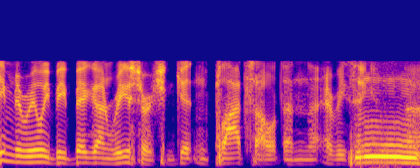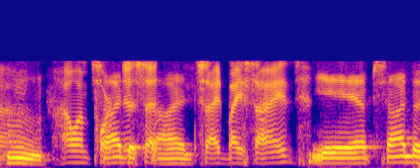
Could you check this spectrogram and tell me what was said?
seem to really be big on research and getting plots out and everything. Mm-hmm. Uh, how important side is that? Side. side by side? Yep, side by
